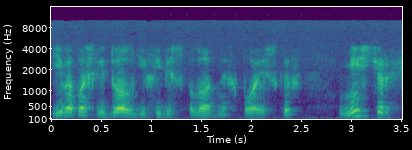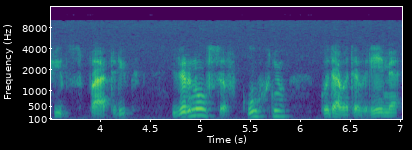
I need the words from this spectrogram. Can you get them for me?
ибо после долгих и бесплодных поисков мистер Фицпатрик вернулся в кухню, куда в это время,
